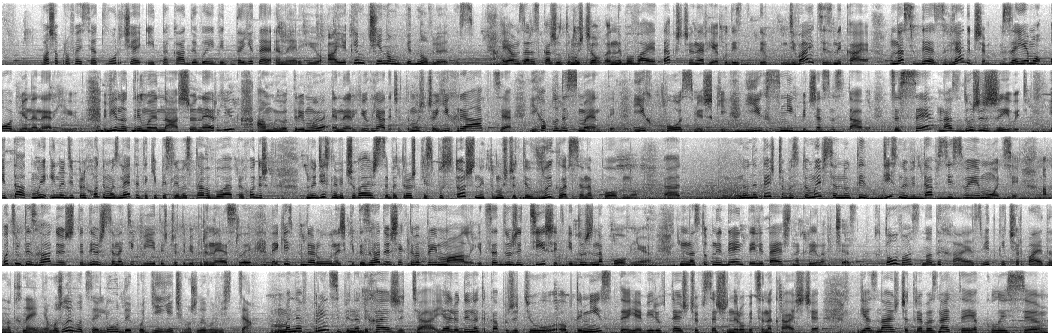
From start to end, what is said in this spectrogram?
Ваша професія творча і така, де ви віддаєте енергію. А яким чином відновлюєтесь? А я вам зараз кажу, тому що не буває так, що енергія кудись дівається і зникає. У нас іде з глядачем взаємообмін енергією. Він отримує нашу енергію, а ми отримуємо енергію глядача, тому що їх реакція, їх аплодисменти, їх посмішки, їх сміх під час вистави це все нас дуже живить. І так, ми іноді приходимо, знаєте, такі після вистави буває, приходиш, ну дійсно відчуваєш себе трошки спустошений, тому що ти виклався наповну. Ну, не те, щоб стомився, ну ти дійсно віддав всі свої емоції. А потім ти згадуєш, ти дивишся на ті квіти, що тобі принесли, на якісь подаруночки, ти згадуєш, як тебе приймали. І це дуже тішить і дуже наповнює. Наступний день ти літаєш на крилах, чесно. Хто вас надихає? Звідки черпаєте натхнення? Можливо, це люди, події чи можливо місця. Мене в принципі надихає життя. Я людина така по життю оптиміст. Я вірю в те, що все, що не робиться на краще. Я знаю, що треба, знаєте, як колись. е,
